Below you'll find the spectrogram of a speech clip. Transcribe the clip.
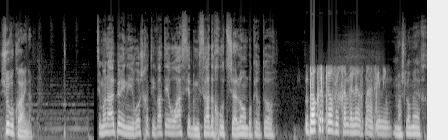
שוב אוקראינה. סימונה אלפרין היא ראש חטיבת אירו-אסיה במשרד החוץ, שלום, בוקר טוב. בוקר טוב לכם ולמאזינים. מה שלומך?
